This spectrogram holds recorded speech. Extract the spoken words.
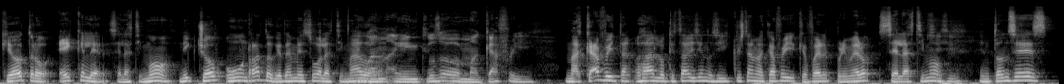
¿Qué otro? Eckler se lastimó. Nick Chubb hubo un rato que también estuvo lastimado. Incluso McCaffrey. McCaffrey, o sea, lo que estaba diciendo, sí, Christian McCaffrey, que fue el primero, se lastimó. Sí. Entonces,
